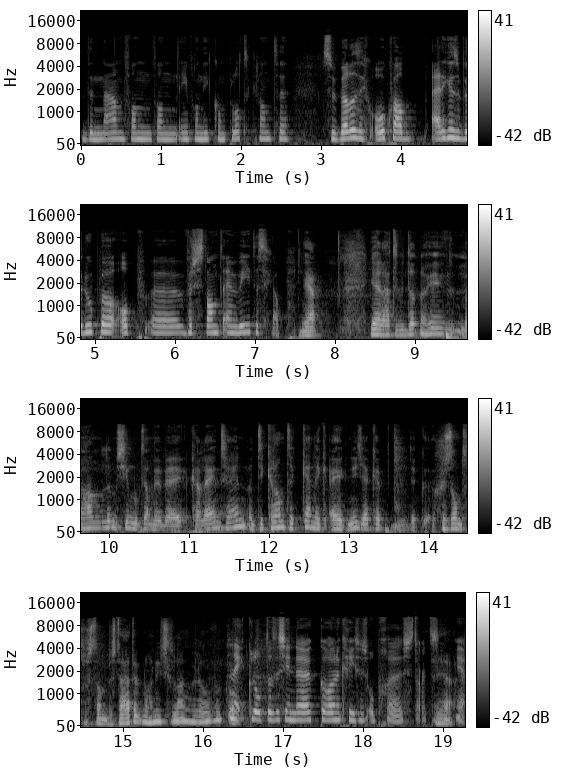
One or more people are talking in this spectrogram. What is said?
de naam van, van een van die complotkranten. Ze willen zich ook wel ergens beroepen op eh, verstand en wetenschap. Ja. Ja, laten we dat nog even behandelen. Misschien moet ik dan weer bij Carlijn zijn, want die kranten ken ik eigenlijk niet. Ja, ik heb, de, gezond verstand bestaat ook nog niet zo lang, geloof ik. of- Nee, klopt. Dat is in de coronacrisis opgestart. Ja. ja.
